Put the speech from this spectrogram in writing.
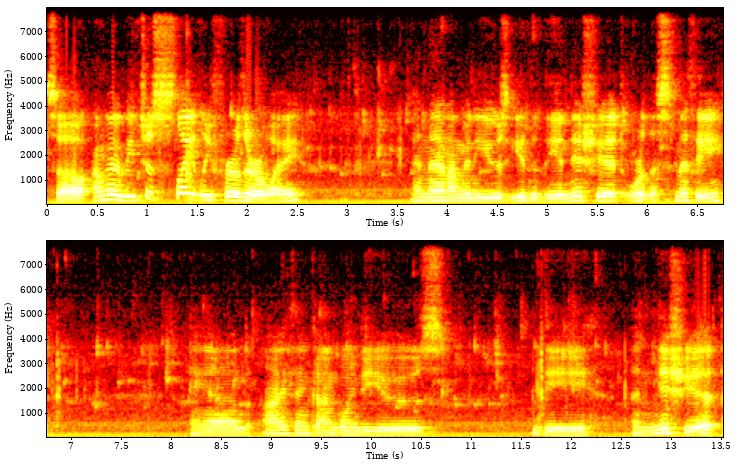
So I'm going to be just slightly further away. And then I'm going to use either the Initiate or the Smithy and I think I'm going to use the initiate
